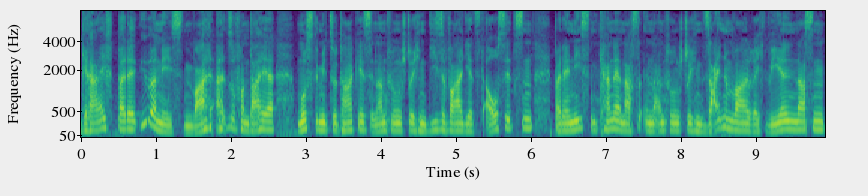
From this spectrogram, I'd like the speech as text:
greift bei der übernächsten Wahl. Also von daher musste Mitsotakis in Anführungsstrichen diese Wahl jetzt aussitzen. Bei der nächsten kann er nach in Anführungsstrichen seinem Wahlrecht wählen lassen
